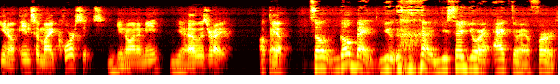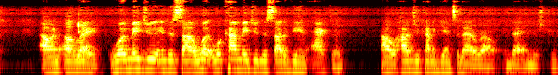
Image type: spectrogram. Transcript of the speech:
you know into my courses. Mm-hmm. You know what I mean? Yeah, that was right. Okay. Yep. So go back. You you said you were an actor at first out in LA. Yeah. What made you decide? What what kind of made you decide to be an actor? How how did you kind of get into that route in that industry?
